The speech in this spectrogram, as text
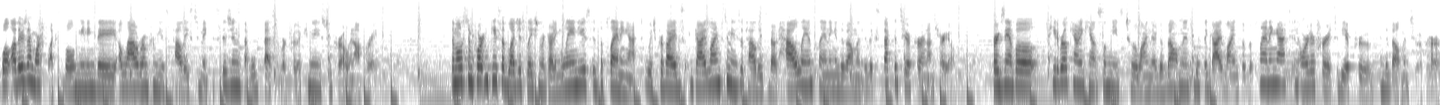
while others are more flexible, meaning they allow room for municipalities to make decisions that will best work for their communities to grow and operate. The most important piece of legislation regarding land use is the Planning Act, which provides guidelines to municipalities about how land planning and development is expected to occur in Ontario. For example, Peterborough County Council needs to align their development with the guidelines of the Planning Act in order for it to be approved and development to occur.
